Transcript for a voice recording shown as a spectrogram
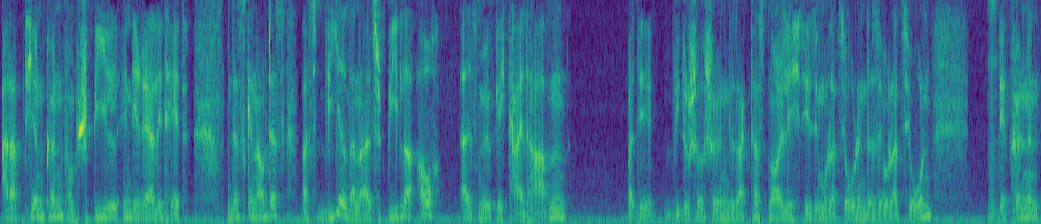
adaptieren können vom Spiel in die Realität. Und das ist genau das, was wir dann als Spieler auch als Möglichkeit haben, weil die, wie du schon schön gesagt hast neulich, die Simulation in der Simulation. Mhm. Wir können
